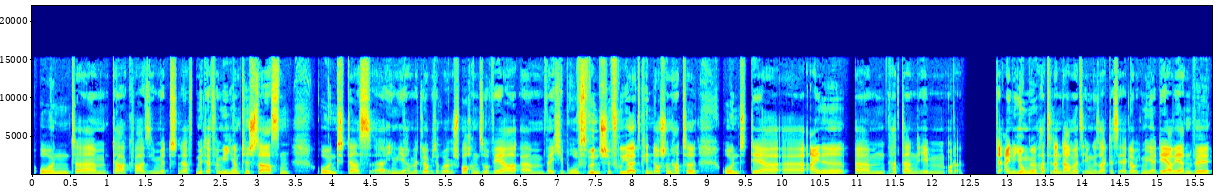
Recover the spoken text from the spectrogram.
und ähm, da quasi mit der, mit der Familie am Tisch saßen. Und das äh, irgendwie haben wir, glaube ich, darüber gesprochen, so wer ähm, welche Berufswünsche früher als Kind auch schon hatte. Und der äh, eine ähm, hat dann eben, oder der eine Junge hatte dann damals eben gesagt, dass er, glaube ich, Milliardär werden will.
